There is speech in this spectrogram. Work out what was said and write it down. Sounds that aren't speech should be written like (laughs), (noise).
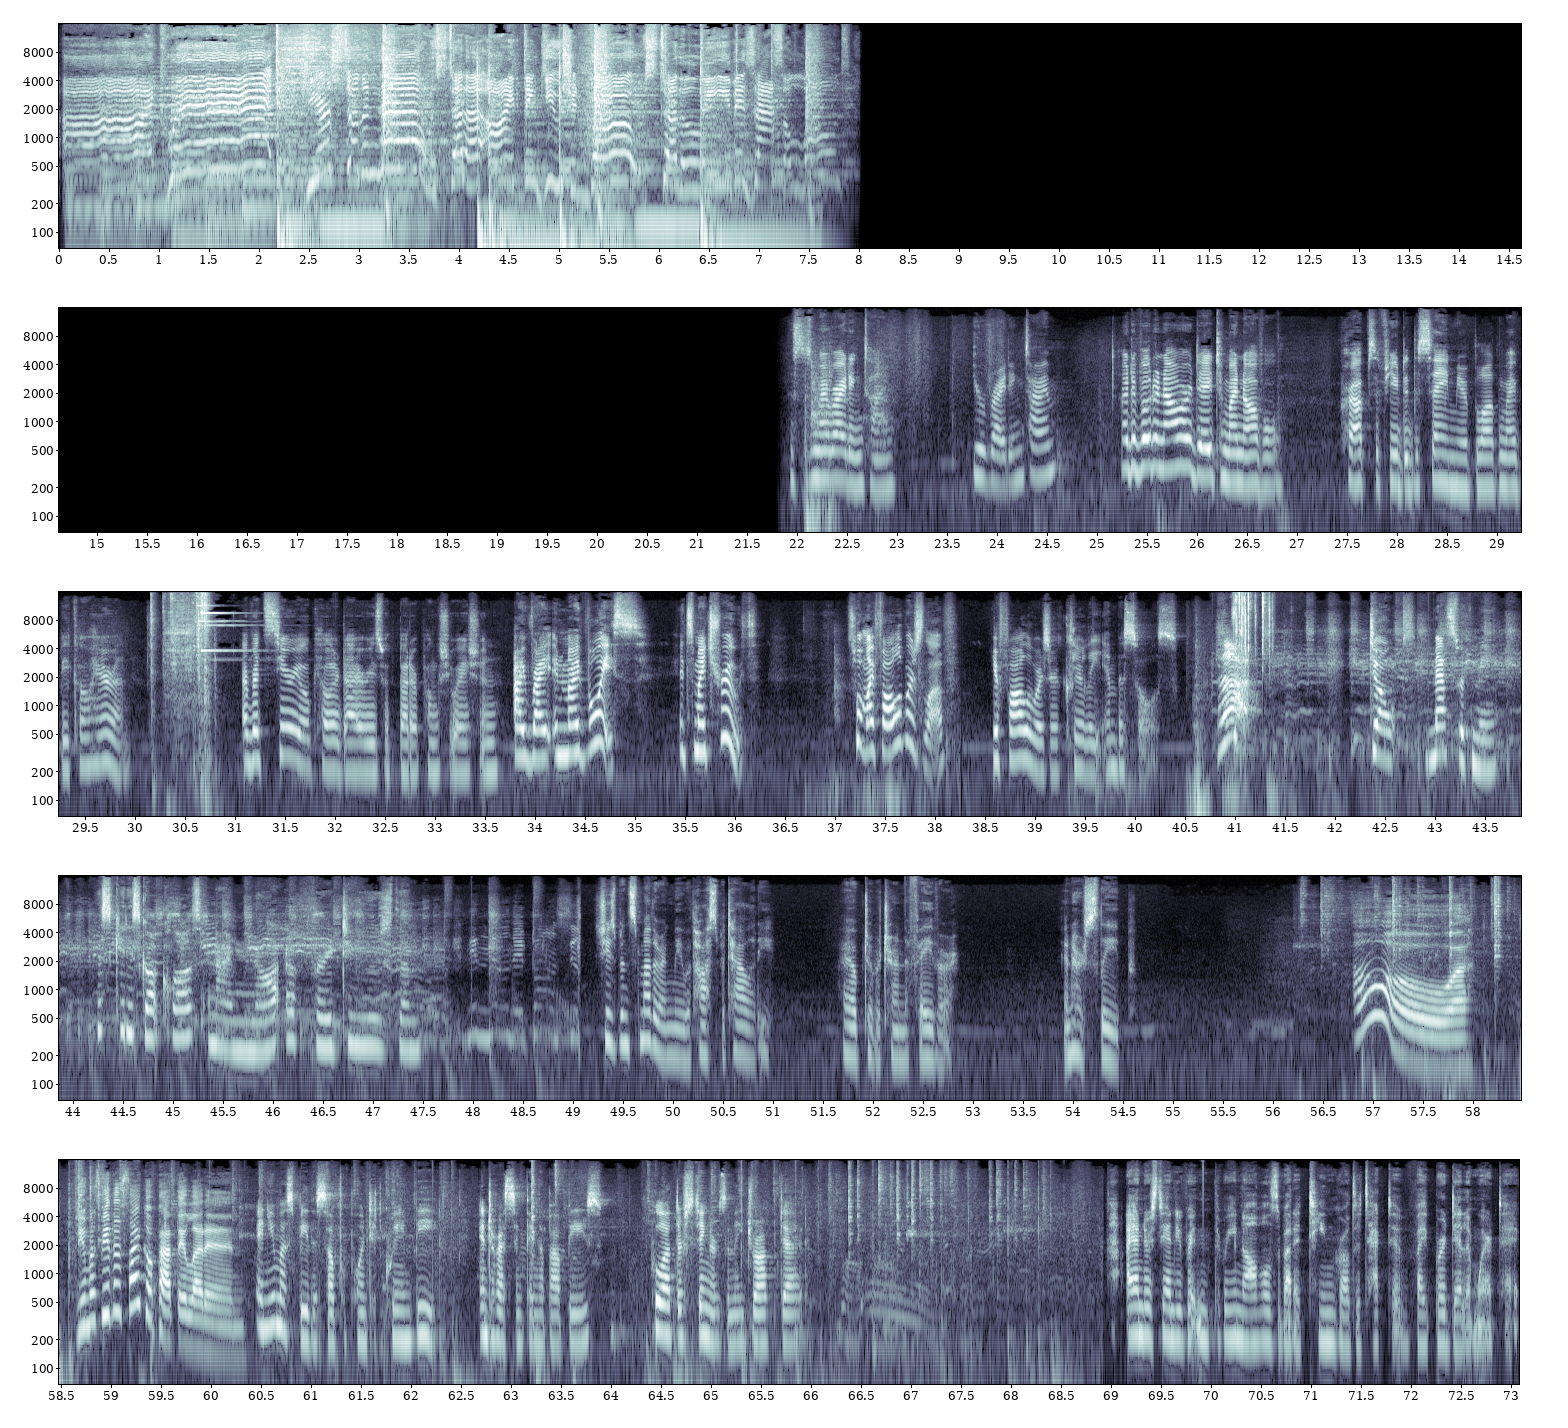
I quit. Here's to the no's, to the I think you should go, to the leave his ass alone. This is my writing time. Your writing time? I devote an hour a day to my novel. Perhaps if you did the same, your blog might be coherent. I read serial killer diaries with better punctuation. I write in my voice. It's my truth. It's what my followers love. Your followers are clearly imbeciles. Ah! Don't mess with me. This kitty's got claws, and I'm not afraid to use them. She's been smothering me with hospitality. I hope to return the favor. In her sleep. Oh, you must be the psychopath they let in. And you must be the self appointed queen bee. Interesting thing about bees pull out their stingers and they drop dead. I understand you've written three novels about a teen girl detective, Viper de la Muerte.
